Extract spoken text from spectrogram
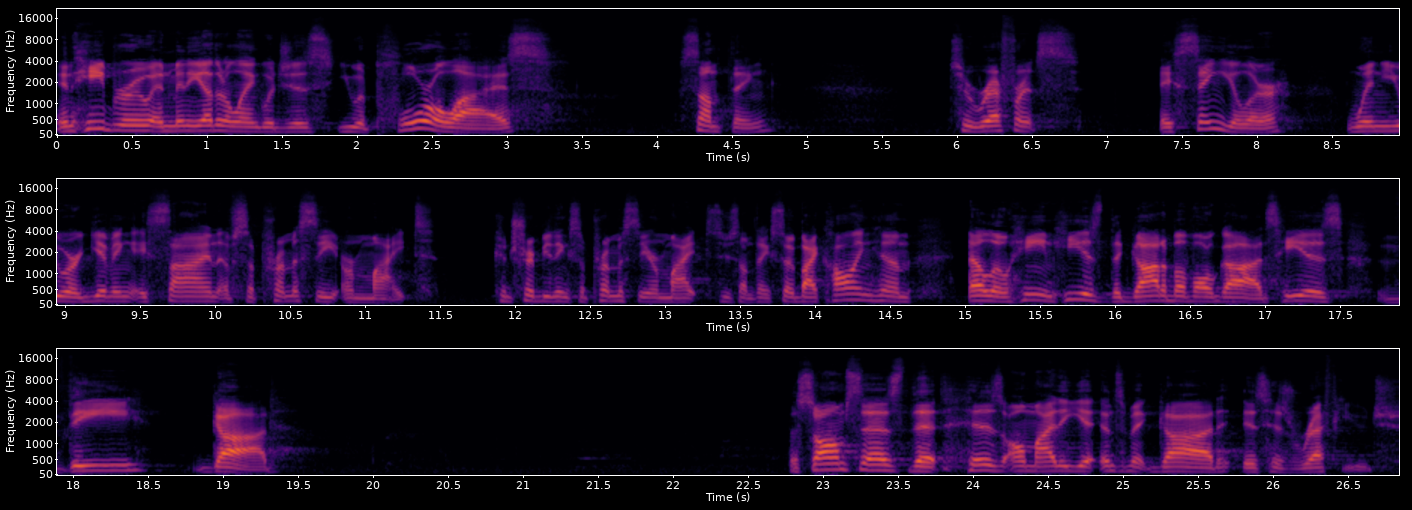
In Hebrew and many other languages, you would pluralize something to reference a singular when you are giving a sign of supremacy or might. contributing supremacy or might to something. So by calling him Elohim, he is the God above all gods, he is the God. The psalm says that his almighty yet intimate God is his refuge,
